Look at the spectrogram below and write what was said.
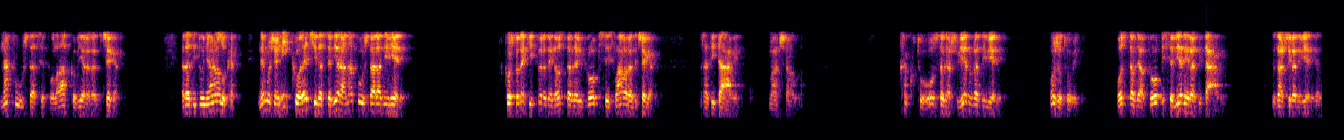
Napušta se polako vjera. Radi čega? Radi dunjaluka. Ne može niko reći da se vjera napušta radi vjere. Ko što neki tvrde da ostavljaju propise islama radi čega? Radi dave. Maša Allah. Kako to? Ostavljaš vjeru radi vjere. Može to biti. Ostavlja propise vjere radi dave. Znači radi vjere, jel?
